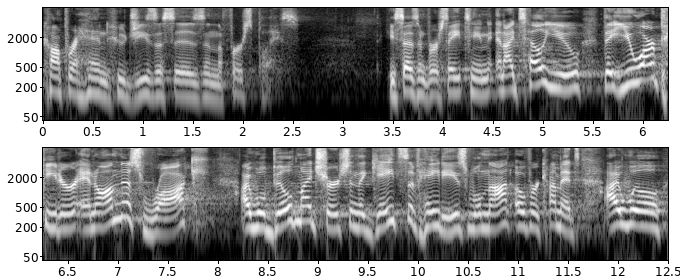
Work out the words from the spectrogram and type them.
comprehend who Jesus is in the first place. He says in verse 18, And I tell you that you are Peter, and on this rock I will build my church, and the gates of Hades will not overcome it. I will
